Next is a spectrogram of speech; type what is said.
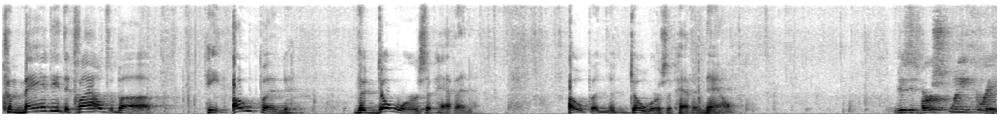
commanded the clouds above, He opened the doors of heaven. Open the doors of heaven. Now, this is verse 23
